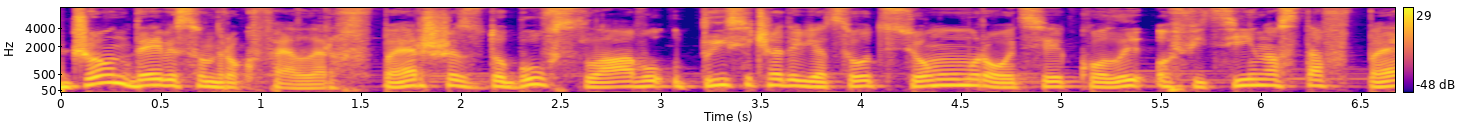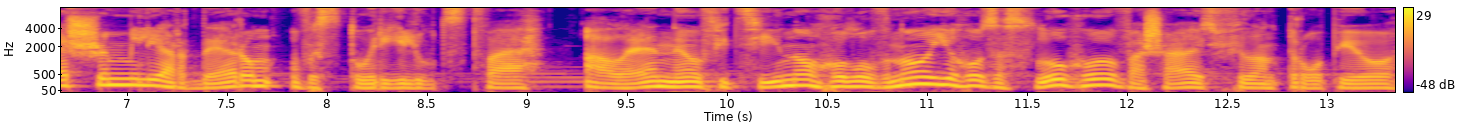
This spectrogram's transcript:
Джон Девісон Рокфеллер вперше здобув славу у 1907 році, коли офіційно став першим мільярдером в історії людства. Але неофіційно головною його заслугою вважають філантропію.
